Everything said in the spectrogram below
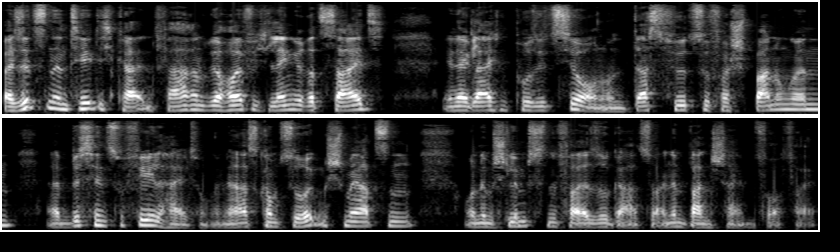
Bei sitzenden Tätigkeiten verharren wir häufig längere Zeit in der gleichen Position und das führt zu Verspannungen äh, bis hin zu Fehlhaltungen. Es kommt zu Rückenschmerzen und im schlimmsten Fall sogar zu einem Bandscheibenvorfall.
